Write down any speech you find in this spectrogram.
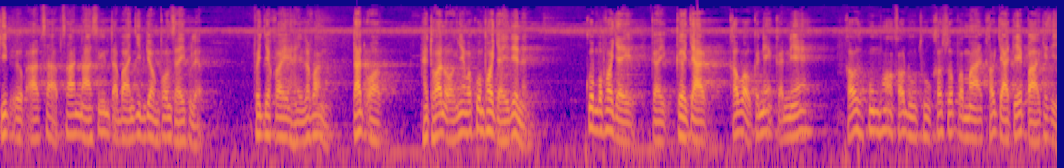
จิตเอิบอาบซาบซานนาซื่นตาบานยิ้มย่องพองใสผู้แล้วเพื่อจะคอยให้ระวังตัดออก ให้ถอนออกเนี่ยว่าควมพอใจได้น่ะ ควมพอใจเกิดจากเขาบอกกันเนี้ยกันเนี้ยเขาหุ้มห่อเขาดูถูกเขาสบประมาทเขาจ่าเจ๊ปากแค่สิ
